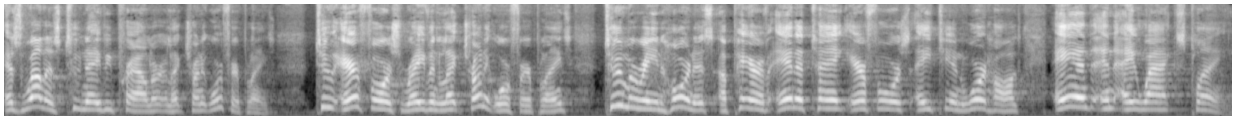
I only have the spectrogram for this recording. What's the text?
as well as two Navy Prowler electronic warfare planes, two Air Force Raven electronic warfare planes, two Marine Hornets, a pair of anti tank Air Force A 10 Warthogs, and an AWACS plane.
